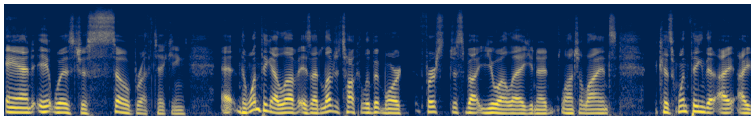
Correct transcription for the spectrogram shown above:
and it was just so breathtaking. Uh, the one thing I love is I'd love to talk a little bit more first just about ULA, United Launch Alliance, because one thing that I, I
